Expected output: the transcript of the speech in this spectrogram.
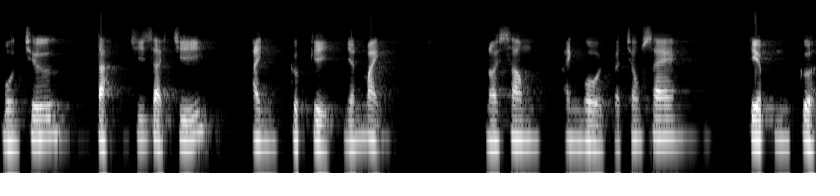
Bốn chữ tạp chí giải trí, Anh cực kỳ nhấn mạnh. Nói xong anh ngồi vào trong xe. Tiệp cửa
